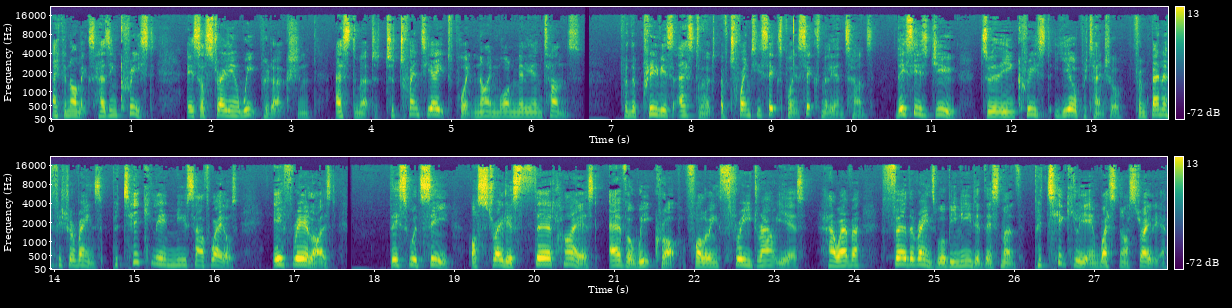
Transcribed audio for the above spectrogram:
Economics has increased its Australian wheat production estimate to 28.91 million tonnes from the previous estimate of 26.6 million tonnes. This is due to the increased yield potential from beneficial rains, particularly in New South Wales. If realised, this would see Australia's third highest ever wheat crop following three drought years. However, further rains will be needed this month, particularly in Western Australia.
